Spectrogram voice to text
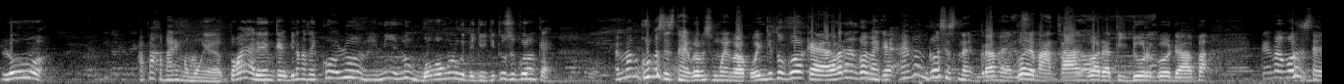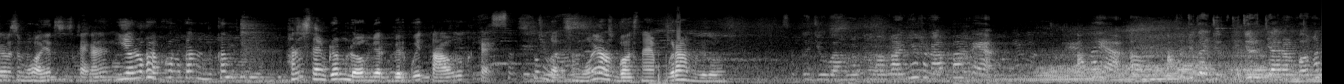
lu apa kemarin ngomongnya pokoknya ada yang kayak bilang kayak kok lu ini lu bohong lu gitu gitu. Terus gue kayak emang gue masih snapgram semua yang gue lakuin gitu. Gue kayak kadang gue kayak emang gue masih snapgram ya? Gue udah makan gue udah tidur gue udah apa? Kayak emang gue masih snapgram semuanya? Terus kayak kadang iya lu kan kan kan harus snapgram dong biar biar gue tahu. Lu kayak tuh nggak semuanya harus gue snapgram gitu Setuju banget. Makanya kenapa kayak apa ya? em, aku juga ju- jujur jarang banget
